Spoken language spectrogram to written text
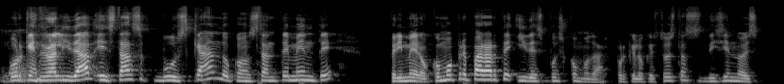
no, porque en realidad estás buscando constantemente, primero, cómo prepararte y después cómo dar, porque lo que tú estás diciendo es,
